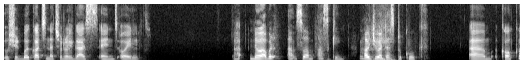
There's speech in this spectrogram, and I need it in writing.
you should boycott natural gas and oil No, I would, uh, so I'm asking, how do you want us to cook? Um coke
